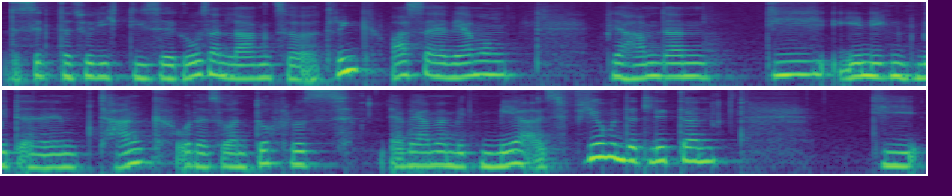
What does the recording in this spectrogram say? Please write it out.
das sind natürlich diese Großanlagen zur Trinkwassererwärmung. Wir haben dann diejenigen mit einem Tank oder so einem Durchflusserwärmer mit mehr als 400 Litern, die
